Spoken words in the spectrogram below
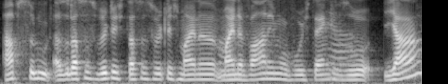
Absolut. Also das ist wirklich, das ist wirklich meine, meine Wahrnehmung, wo ich denke, Ja. so, ja,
